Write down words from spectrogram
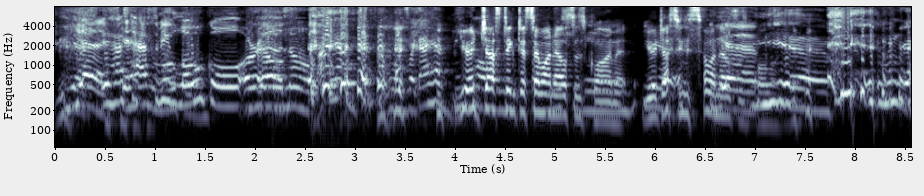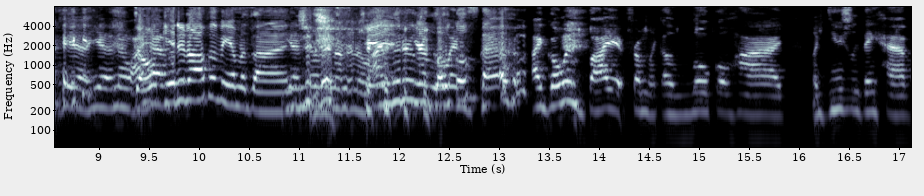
Yes, it has, to, be local, or Yeah, else. no, I have different ones. Like I have. bee You're adjusting to from someone else's Michigan. climate. You're Yeah. adjusting to someone Yeah. else's pollen. Yeah. Right. yeah, yeah, no. Don't have- get it off of Amazon. Yeah, no, no, no, no, no. I literally Your local and- stuff. I go and buy it from like a local hive. Like usually they have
